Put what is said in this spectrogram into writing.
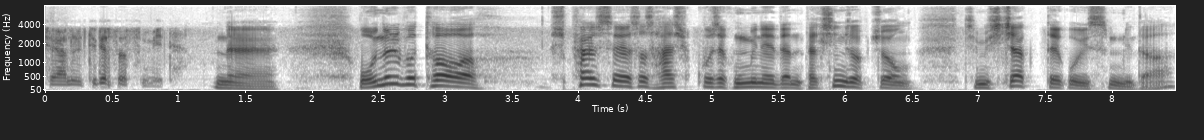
제안을 드렸었습니다. 네. 오늘부터 18세에서 49세 국민에 대한 백신 접종 지금 시작되고 있습니다.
